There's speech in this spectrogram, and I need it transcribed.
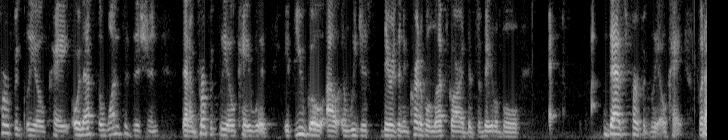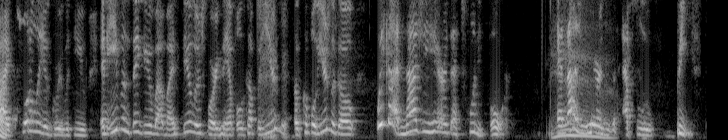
perfectly okay, or that's the one position that I'm perfectly okay with. If you go out and we just there's an incredible left guard that's available, that's perfectly okay. But right. I totally agree with you. And even thinking about my Steelers, for example, a couple years a couple years ago, we got Najee Harris at 24, yeah. and Najee Harris is an absolute beast.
